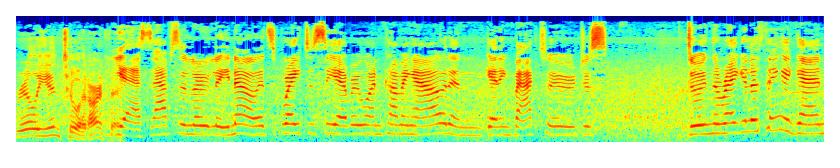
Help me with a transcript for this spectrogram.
really into it, aren't they? Yes, absolutely. No, it's great to see everyone coming out and getting back to just doing the regular thing again.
